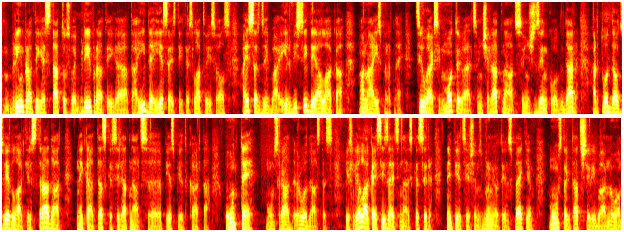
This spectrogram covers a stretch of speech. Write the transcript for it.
brīvprātīgais status vai brīvprātīgā tā ideja iesaistīties Latvijas valsts aizsardzībā ir visideālākā manā izpratnē. Cilvēks ir motivēts, viņš ir atnācis, viņš zina, ko dara. Ar to daudz vieglāk ir strādāt nekā tas, kas ir atnācis eh, piespiedu kārtā. Un te mums rāda, rodās tas vislielākais izaicinājums, kas ir nepieciešams bruņotajiem spēkiem. Mums tagad, atšķirībā no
